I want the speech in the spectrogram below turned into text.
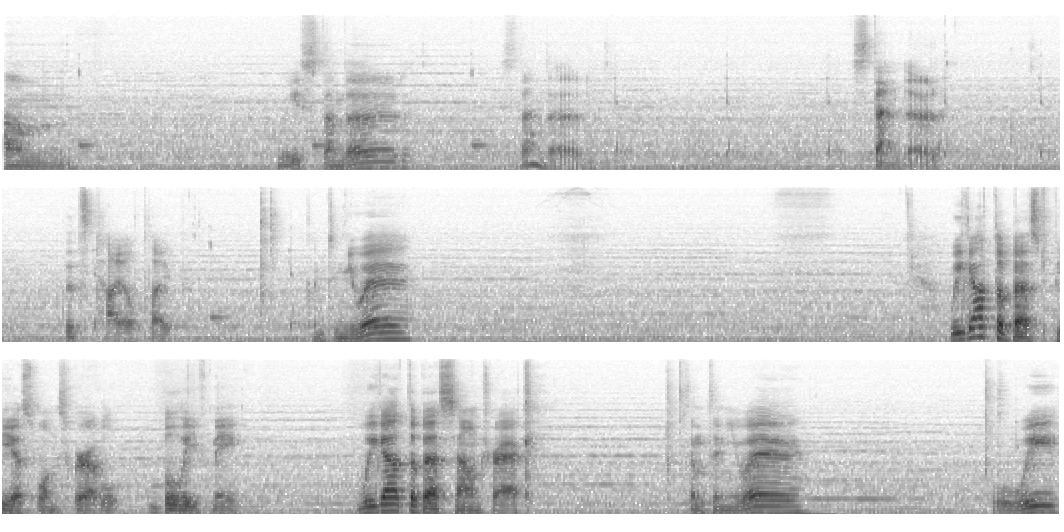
Um. Oui, standard. Standard. Standard. That's tile type. Continue. We got the best PS1 Scrabble, believe me. We got the best soundtrack. Continue. Oui.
